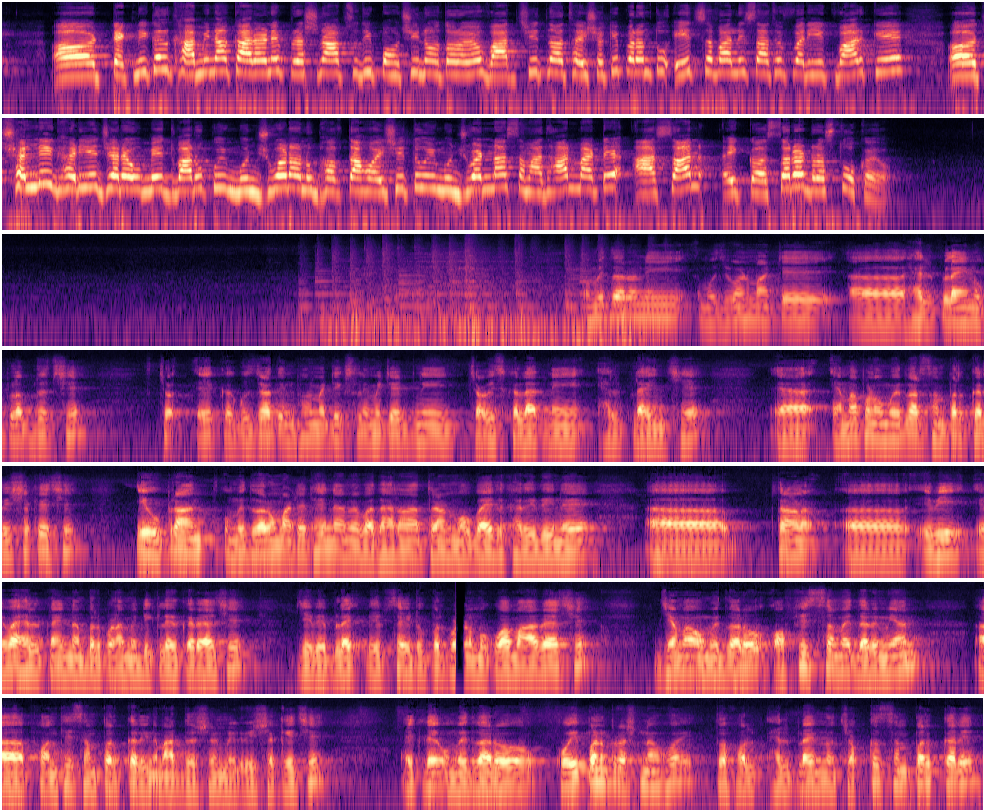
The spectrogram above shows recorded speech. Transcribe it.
ટેકનિકલ ખામીના કારણે પ્રશ્ન આપ સુધી પહોંચી નહોતો રહ્યો. વાતચીત ન થઈ શકી, પરંતુ એ જ સવાલની સાથે ફરી એકવાર કે છેલ્લી ઘડીએ જ્યારે ઉમેદવારો કોઈ મૂંઝવણ અનુભવતા હોય છે, તો એ મૂંઝવણના સમાધાન માટે આસાન એક સરળ રસ્તો કયો? ઉમેદવારોની મૂંઝવણ માટે હેલ્પલાઇન ઉપલબ્ધ છે. એક ગુજરાત ઇન્ફોર્મેટિક્સ લિમિટેડની ચોવીસ કલાકની હેલ્પલાઇન છે. એમાં પણ ઉમેદવાર સંપર્ક કરી શકે છે. એ ઉપરાંત ઉમેદવારો માટે થઈને અમે વધારાના ત્રણ મોબાઈલ ખરીદીને ત્રણ એવી, એવા હેલ્પલાઇન નંબર પણ અમે ડિક્લેર કર્યા છે, જે વેબસાઇટ ઉપર પણ મૂકવામાં આવ્યા છે, જેમાં ઉમેદવારો ઓફિસ સમય દરમિયાન ફોનથી સંપર્ક કરીને માર્ગદર્શન મેળવી શકે છે. એટલે ઉમેદવારો કોઈ પણ પ્રશ્ન હોય તો હેલ્પલાઇનનો ચોક્કસ સંપર્ક કરે,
